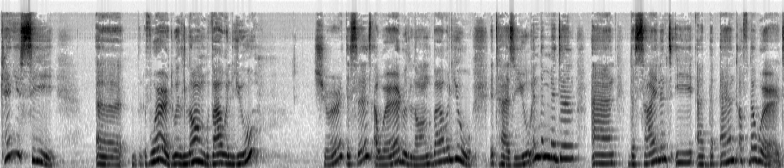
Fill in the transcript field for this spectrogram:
Can you see a word with long vowel U? Sure, this is a word with long vowel U. It has U in the middle and the silent E at the end of the word.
